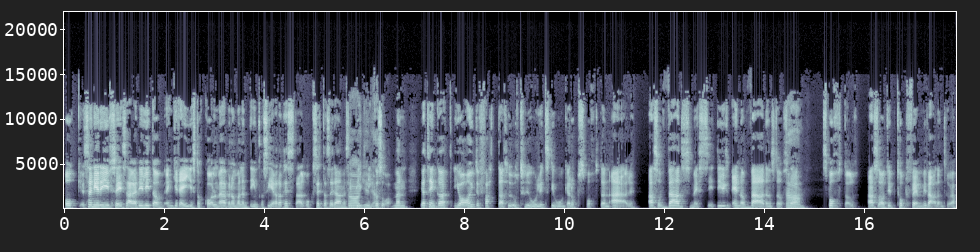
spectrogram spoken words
Och sen är det i och för sig så här, det är lite av en grej i Stockholm även om man inte är intresserad av hästar och sätta sig där med sin Ja, picknick och så. Men jag tänker att jag har inte fattat hur otroligt stor galoppsporten är. Alltså världsmässigt, det är liksom en av världens största Ja. sporter. Alltså typ topp fem i världen tror jag.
